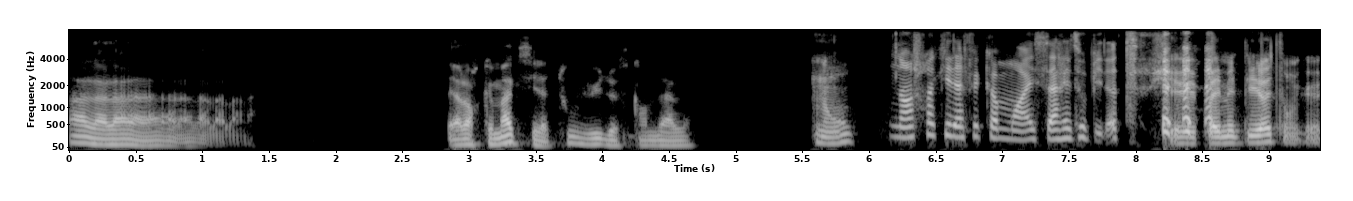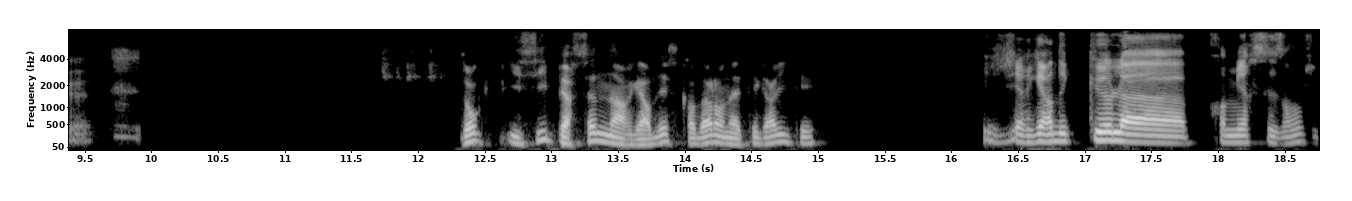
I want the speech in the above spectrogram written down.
Ah là là là là là là là. Et alors que Max, il a tout vu de scandale. Non. Non, je crois qu'il a fait comme moi, il s'arrête au pilote. J'ai pas aimé le pilote, donc. Euh... Donc ici, personne n'a regardé Scandale en intégralité. J'ai regardé que la première saison. J'ai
